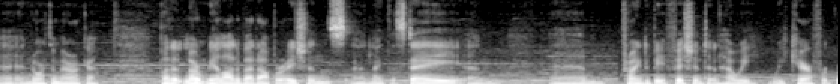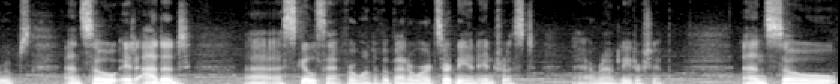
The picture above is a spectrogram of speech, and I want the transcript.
uh, in North America. But it learnt me a lot about operations and length of stay and um, trying to be efficient in how we, we care for groups. And so it added uh, a skill set, for want of a better word, certainly an interest uh, around leadership. And so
